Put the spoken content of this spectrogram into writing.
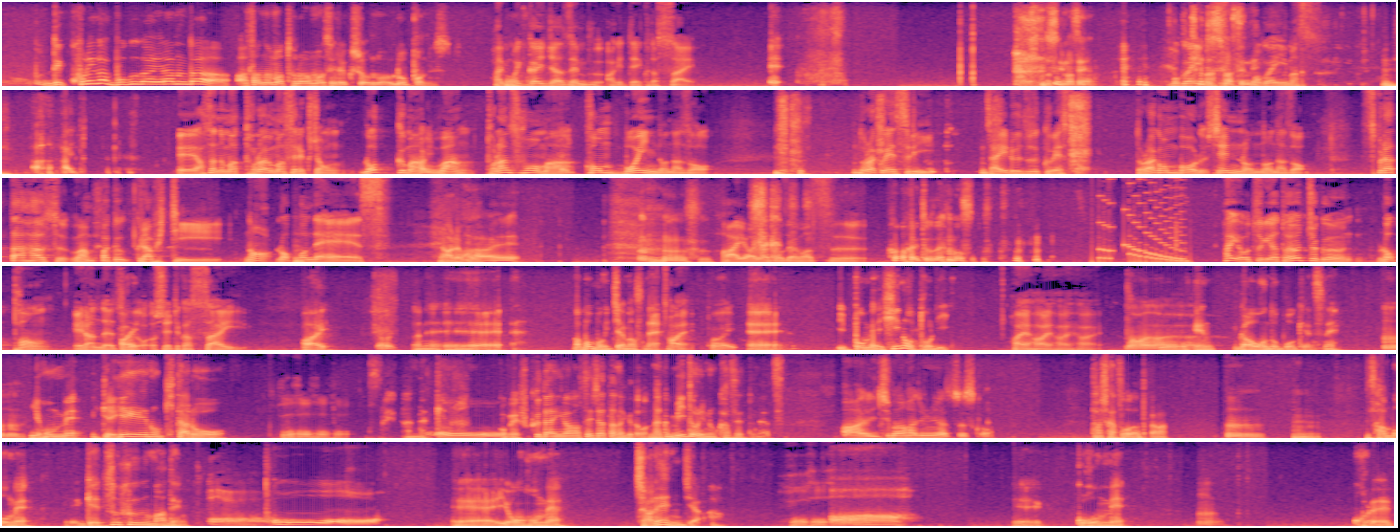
で、これが僕が選んだ浅沼トラウマセレクションの6本です。はい、もう一回じゃあ全部上げてください。すいません。僕が言います。すいませんね僕が言います。あ、はい。えー浅沼トラウマセレクション、ロックマン1、トランスフォーマー、はいコンボインの謎、ドラクエ3、チャイルズクエスト、ドラゴンボール、シェンロンの謎、スプラッターハウス、ワンパクグラフィティの6本です。なるほど。はい。はい、ありがとうございます。ありがとうございます。はい、お次はトヨッチョくん、6本選んだやつはいを教えてください。はい。だね、えー、まあ、ボンボンいっちゃいますね。はい。はい。えー、1本目、火の鳥。はいはいはいはい。はいはい冒はい。険、ガオーの冒険ですね。うんうん。2本目、ゲゲゲの鬼太郎。ほうほうほうほなんだっけおごめん、副題が忘れちゃったんだけど、なんか緑のカセットのやつ。あ、一番初めのやつですか。確かそうだったかな。うん。うん。3本目、えー月風魔伝。おお。えー、4本目、チャレンジャー。う。ほうほうほあえー、5本目、あ。うん。これ、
